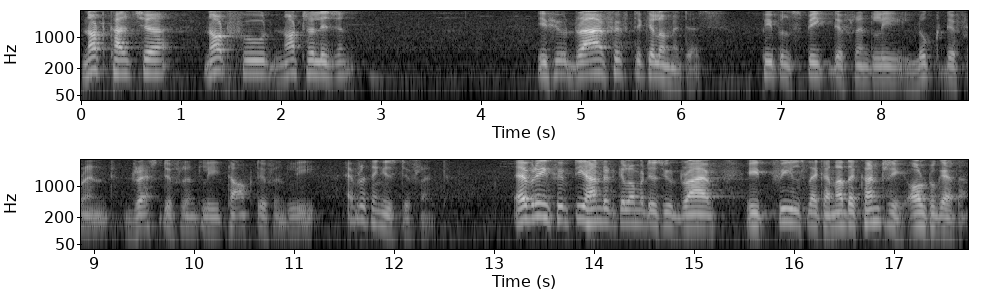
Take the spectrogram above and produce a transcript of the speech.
not culture, not food, not religion. If you drive fifty kilometers, people speak differently, look different, dress differently, talk differently, everything is different. Every fifty, hundred kilometers you drive, it feels like another country altogether.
